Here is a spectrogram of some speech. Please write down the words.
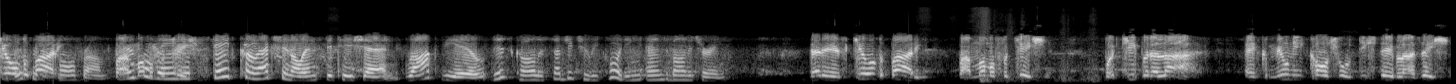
kill this the body call from by Pennsylvania. State Correctional Institution, Rockview. This call is subject to recording and monitoring. That is, kill the body by mummification, but keep it alive, and community cultural destabilization.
